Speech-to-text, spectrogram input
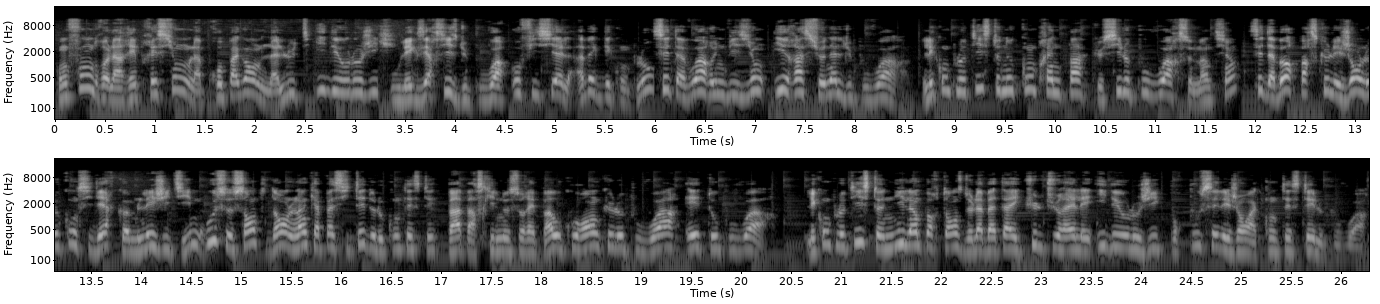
Confondre la répression, la propagande, la lutte idéologique ou l'exercice du pouvoir officiel avec des complots, c'est avoir une vision irrationnelle du pouvoir. Les complotistes ne comprennent pas que si le pouvoir se maintient, c'est d'abord parce que les gens le considèrent comme légitime ou se sentent dans l'incapacité de le contester, pas parce qu'ils ne seraient pas au courant que le pouvoir est au pouvoir. Les complotistes nient l'importance de la bataille culturelle et idéologique pour pousser les gens à contester le pouvoir.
